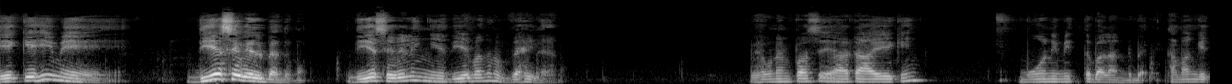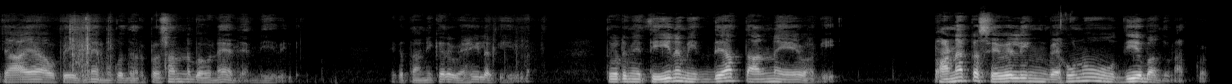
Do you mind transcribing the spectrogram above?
ඒකෙහි මේ දියසෙවෙල් බැඳුණු දිය සෙවෙලින් ඒ දිය බඳුණු වැහිලෑන. වැහුණන් පස්සේ යාට ආයකින් මුව නිමිත්ත බලන්න බෑ තමන්ගේ ඡායාව පේනෑ මොකොදර ප්‍රසන්න බව නෑ දැන්දීවිලි. එක තනිකර වැහිල කිහිල්ලා. තොට මේ තීන මිද්‍යත් අන්න ඒ වගේ. පනක සෙවලින් වැහුණු දිය බඳුනක් වගේ.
